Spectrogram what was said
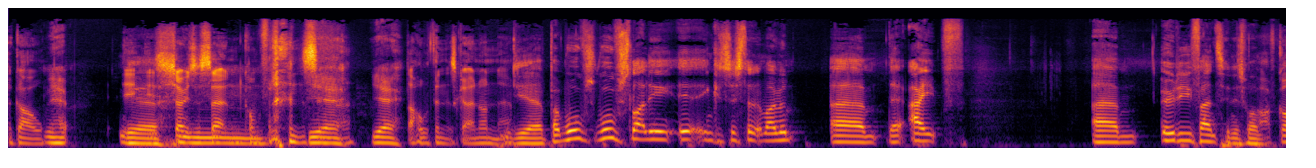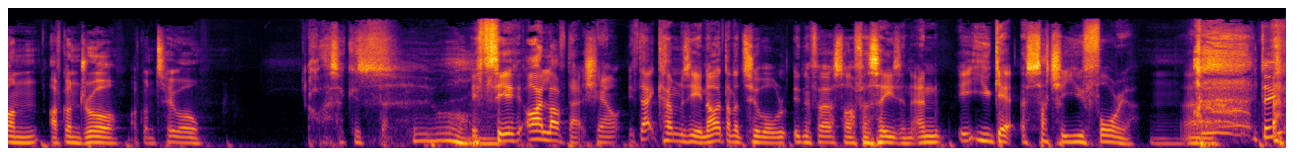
a goal, Yeah, it, Yeah. it shows a certain Mm. confidence. yeah, the, yeah. the whole thing that's going on now. Yeah, but Wolves, Wolves slightly inconsistent at the moment. Um, they're eighth. Um, who do you fancy in this one? I've gone. I've gone draw. I've gone two all. Oh, that's a good. Oh. If see, I love that shout. If that comes in, I've done a two all in the first half of the season, and it, you get a, such a euphoria. Uh, Dude,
